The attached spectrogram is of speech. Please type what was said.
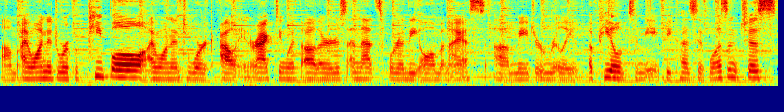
Um, I wanted to work with people, I wanted to work out interacting with others, and that's where the OM&IS uh, major really appealed to me because it wasn't just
